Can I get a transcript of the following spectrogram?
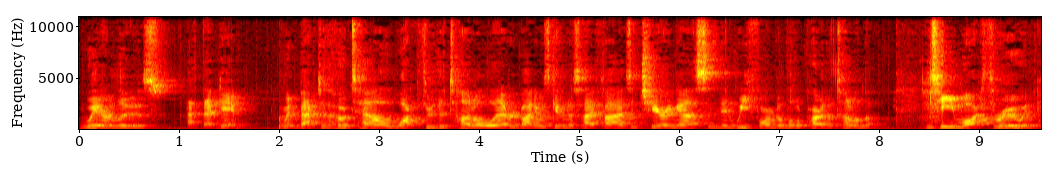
win or lose, at that game. Went back to the hotel, walked through the tunnel, and everybody was giving us high fives and cheering us. And then we formed a little part of the tunnel, and the team walked through, and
